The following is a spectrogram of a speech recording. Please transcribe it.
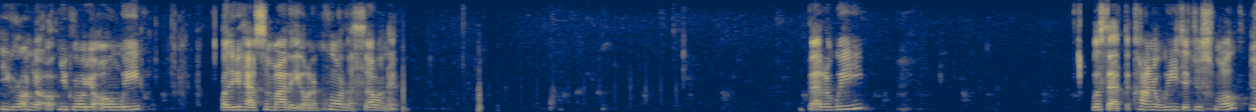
You grow your you grow your own weed or you have somebody on a corner selling it better weed What's that? The kind of weed that you smoke?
